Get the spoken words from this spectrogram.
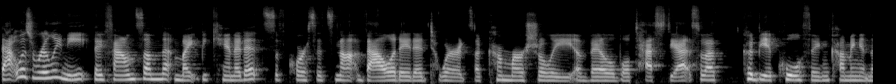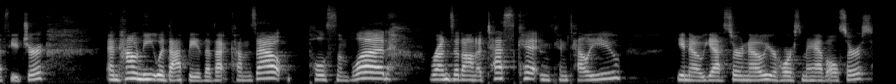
that was really neat. They found some that might be candidates. Of course, it's not validated to where it's a commercially available test yet. So that could be a cool thing coming in the future. And how neat would that be? The vet comes out, pulls some blood, runs it on a test kit, and can tell you, you know, yes or no, your horse may have ulcers.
